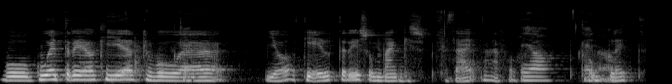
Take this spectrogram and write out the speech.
die gut reagiert, die genau. äh, ja, die älter ist und manchmal versagt man einfach ja, genau. komplett.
